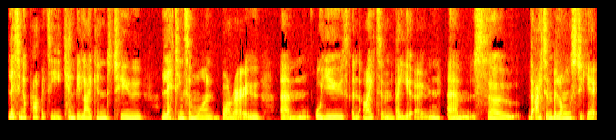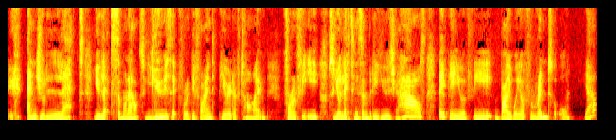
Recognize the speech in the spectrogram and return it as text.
letting a property can be likened to letting someone borrow um, or use an item that you own. Um, so the item belongs to you and you let, you let someone else use it for a defined period of time for a fee. So you're letting somebody use your house. They pay you a fee by way of rental. Yeah.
